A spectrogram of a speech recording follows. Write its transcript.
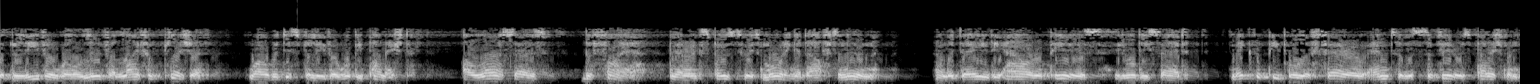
the believer will live a life of pleasure, while the disbeliever will be punished. Allah says, The fire, they are exposed to it morning and afternoon. And the day the hour appears, it will be said, Make the people of Pharaoh enter the severest punishment.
